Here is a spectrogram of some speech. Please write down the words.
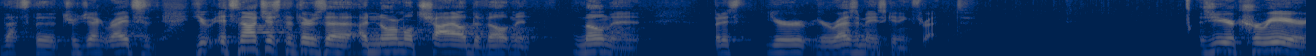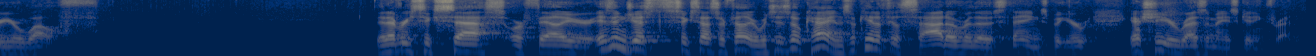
that's the trajectory, right? It's, it's not just that there's a, a normal child development moment, but it's your, your resume is getting threatened. Is your career, your wealth? That every success or failure isn't just success or failure, which is okay, and it's okay to feel sad over those things, but your, actually your resume is getting threatened.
